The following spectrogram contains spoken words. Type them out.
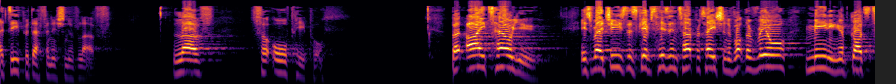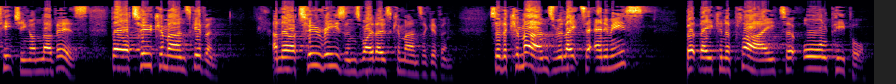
a deeper definition of love. Love for all people. But I tell you, is where Jesus gives his interpretation of what the real meaning of God's teaching on love is. There are two commands given, and there are two reasons why those commands are given. So the commands relate to enemies, but they can apply to all people.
